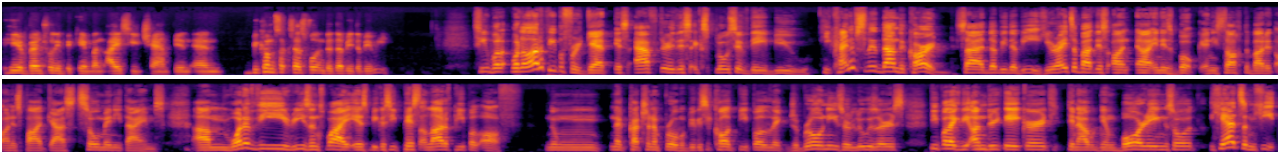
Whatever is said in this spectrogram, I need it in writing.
he eventually became an IC champion and become successful in the WWE. See, what, what a lot of people forget is after this explosive debut, he kind of slid down the card sa WWE. He writes about this on uh, in his book, and he's talked about it on his podcast so many times. Um, one of the reasons why is because he pissed a lot of people off nung nag-cut siya ng promo because he called people like jabronis or losers. People like The Undertaker, tinawag niyang boring. So, he had some heat.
